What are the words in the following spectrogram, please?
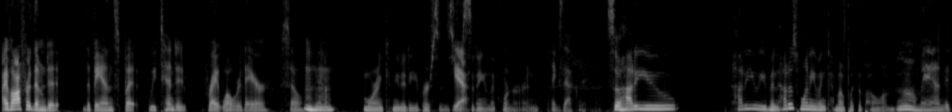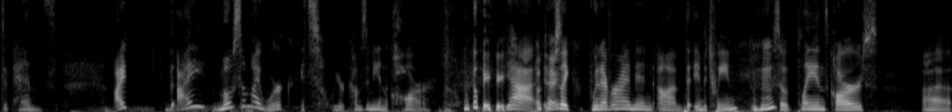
I've offered them to the bands, but we tend to write while we're there. So yeah, Mhm. More in community versus Yeah. just sitting in the corner and exactly. So how do you how do you even how does one even come up with a poem? Oh man, it depends. I I most of my work it's so weird comes to me in the car. really? Yeah, Okay. It's like whenever I'm in um, the in between, Mm-hmm. so planes, cars, uh,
